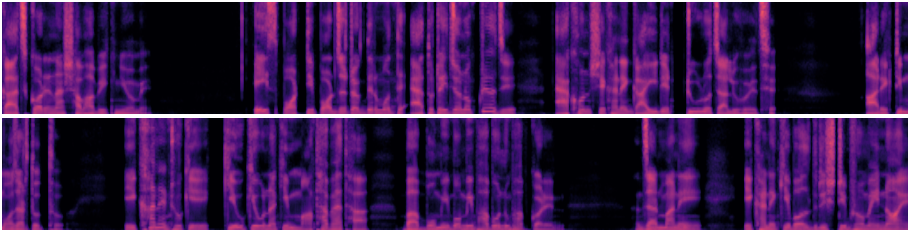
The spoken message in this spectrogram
কাজ করে না স্বাভাবিক নিয়মে। এই স্পটটি পর্যটকদের মধ্যে এতটাই জনপ্রিয় যে, এখন সেখানে গাইডের ট্যুরও চালু হয়েছে। আর একটি মজার তথ্য, এখানে ঢুকে কেউ কেউ নাকি মাথা ব্যথা বা বমি বমি ভাব অনুভব করেন, যার মানে এখানে কেবল দৃষ্টিভ্রমেই নয়,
